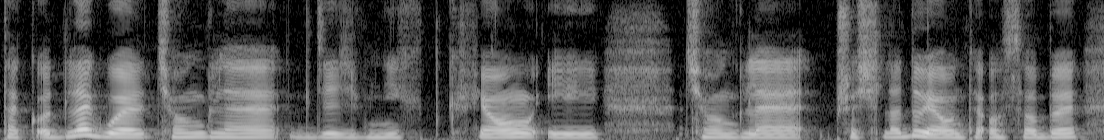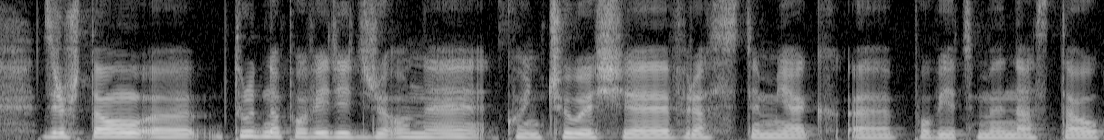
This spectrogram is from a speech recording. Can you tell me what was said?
tak odległe, ciągle gdzieś w nich tkwią i ciągle prześladują te osoby. Zresztą e, trudno powiedzieć, że one kończyły się wraz z tym, jak e, powiedzmy nastał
